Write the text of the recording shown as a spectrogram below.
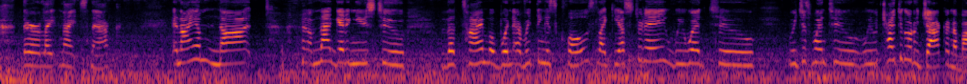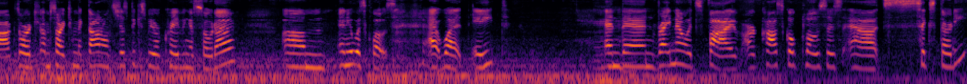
Their late night snack. And I am not I'm not getting used to the time of when everything is closed like yesterday we went to We just went to, we tried to go to Jack in the Box, or I'm sorry, to McDonald's just because we were craving a soda. Um, and it was closed at what, 8? And then right now it's 5. Our Costco closes at 6.30.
